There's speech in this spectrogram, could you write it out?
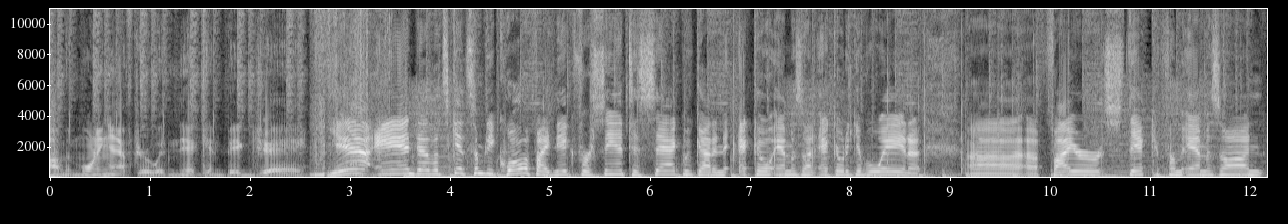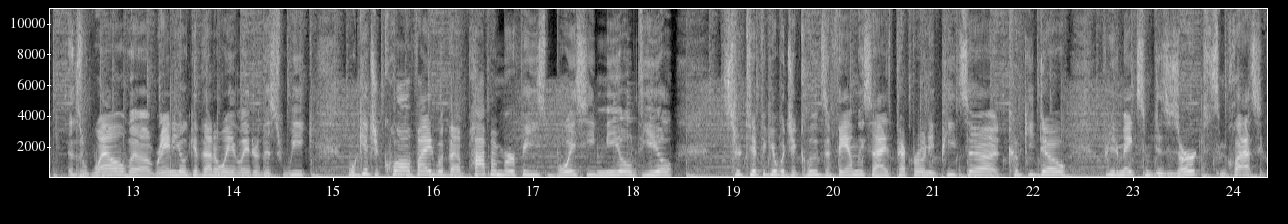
On the morning after with Nick and Big J. Yeah, and uh, let's get somebody qualified, Nick, for Santa's sack. We've got an Echo, Amazon Echo to give away, and a, uh, a Fire Stick from Amazon as well. Uh, Randy will give that away later this week. We'll get you qualified with a Papa Murphy's Boise Meal Deal certificate, which includes a family size pepperoni pizza, cookie dough for you to make some dessert, some classic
